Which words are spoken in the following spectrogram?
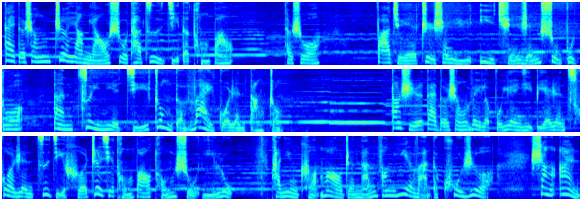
戴德生这样描述他自己的同胞。他说：“发觉置身于一群人数不多但罪孽极重的外国人当中。当时戴德生为了不愿意别人错认自己和这些同胞同属一路，他宁可冒着南方夜晚的酷热，上岸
